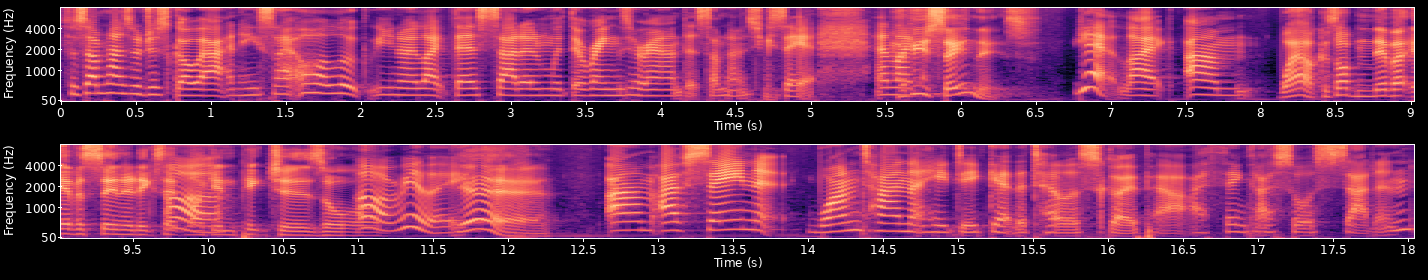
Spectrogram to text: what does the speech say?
So sometimes we'll just go out and he's like, "Oh look, you know, like there's Saturn with the rings around it. Sometimes you can see it." And like have you seen this? yeah, like um Wow, because I've never ever seen it except Oh. like in pictures or. Oh, really? Yeah. Um, I've seen one time that he did get the telescope out. I think I saw Saturn,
